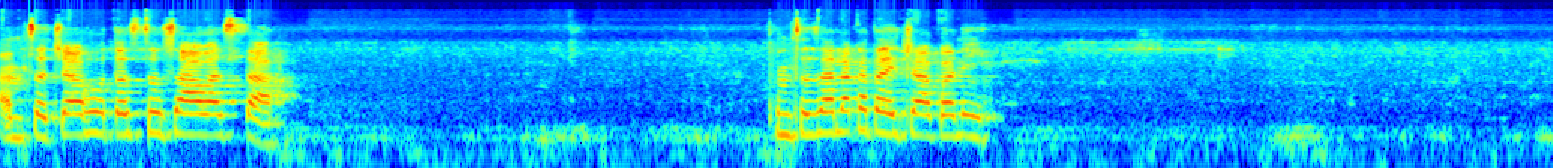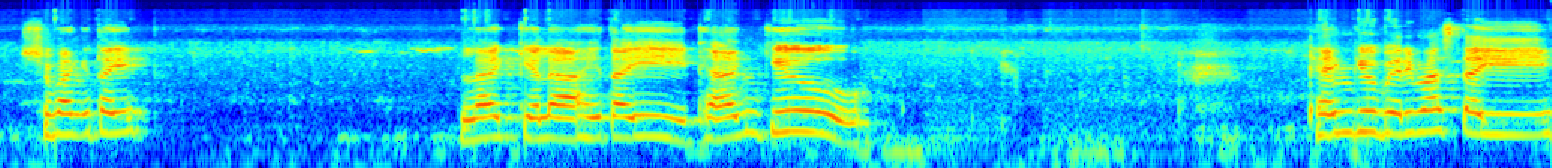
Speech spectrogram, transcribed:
आमचा चहा होत असतो सहा वाजता. तुमचं झाला का ताई चहा पाणी? शुभांगी ताई. लाईक केलं आहे ताई. थँक्यू थँक्यू व्हेरी मच ताई.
